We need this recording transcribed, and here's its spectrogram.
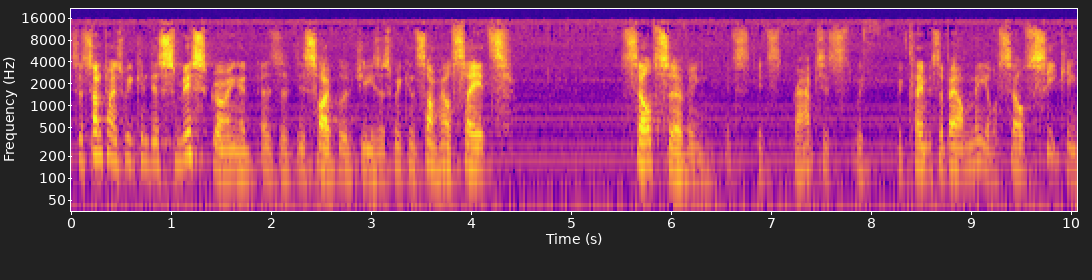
So sometimes we can dismiss growing as a disciple of Jesus. We can somehow say it's self-serving. It's, it's perhaps it's, we, we claim it's about me or self-seeking.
